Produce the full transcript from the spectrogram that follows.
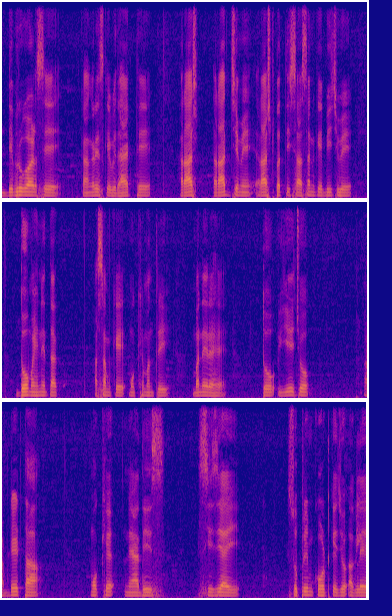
डिब्रूगढ़ से कांग्रेस के विधायक थे। राष्ट्र, राज्य में राष्ट्रपति शासन के बीच वे दो महीने तक असम के मुख्यमंत्री बने रहे। तो ये जो अपडेट था, मुख्य न्यायाधीश सीजीआई सुप्रीम कोर्ट के जो अगले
